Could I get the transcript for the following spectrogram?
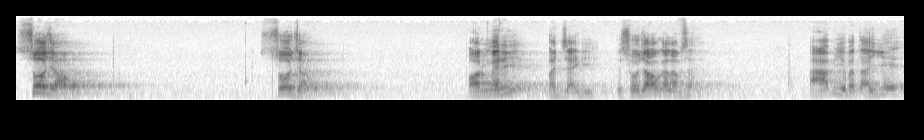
سو جاؤ۔ سو جاؤ۔ اور میری بچ جائے گی۔ یہ سو جاؤ کا لفظ ہے۔ آپ یہ بتائیے،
